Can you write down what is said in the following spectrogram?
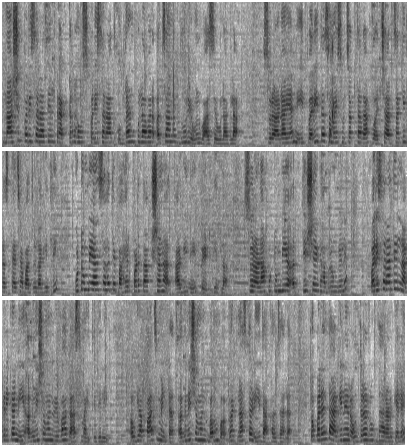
नाशिक परिसरातील ट्रॅक्टर हाऊस परिसरात उड्डाण पुलावर अचानक धूर येऊन वास येऊ लागला. सुराणा यांनी त्वरित समय सूचकता दाखवत चारचाकी रस्त्याच्या बाजूला घेतली. कुटुंबियांसह ते बाहेर पडता क्षणात आगीने पेट घेतला. सुराणा कुटुंबीय अतिशय घाबरून गेले. परिसरातील नागरिकांनी अग्निशमन विभागास माहिती दिली. अवघ्या पाच मिनिटात अग्निशमन बंब घटनास्थळी दाखल झाला. तोपर्यंत आगीने रौद्र रूप धारण केले.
